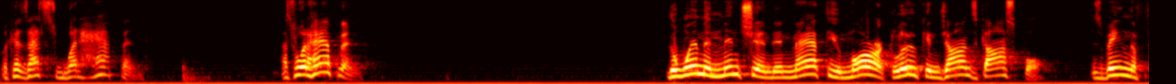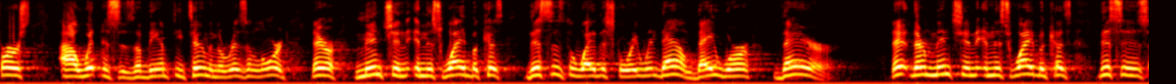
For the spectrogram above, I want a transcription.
Because that's what happened. That's what happened. The women mentioned in Matthew, Mark, Luke, and John's gospel as being the first eyewitnesses of the empty tomb and the risen Lord. They are mentioned in this way because this is the way the story went down. They were there. They're mentioned in this way because this is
